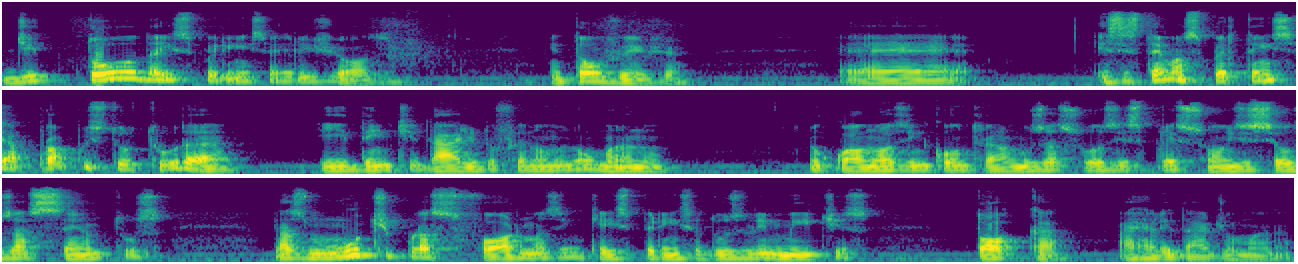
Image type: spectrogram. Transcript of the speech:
de toda a experiência religiosa. Então veja, é, esses temas pertencem à própria estrutura e identidade do fenômeno humano, no qual nós encontramos as suas expressões e seus acentos nas múltiplas formas em que a experiência dos limites toca a realidade humana.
